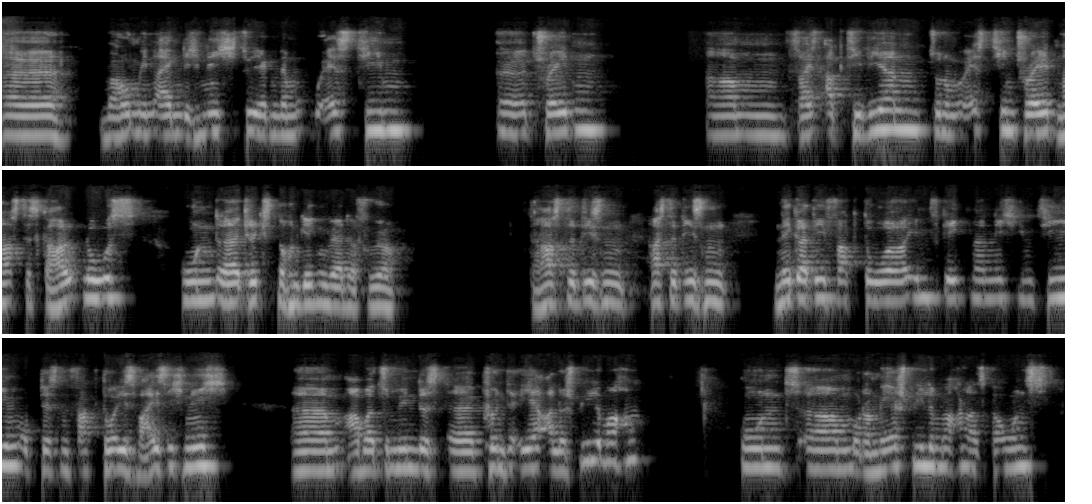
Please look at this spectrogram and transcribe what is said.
äh, warum ihn eigentlich nicht zu irgendeinem US-Team äh, traden. Ähm, das heißt, aktivieren, zu einem US-Team traden, hast das Gehalt los und äh, kriegst noch einen Gegenwert dafür. Dann hast du diesen, hast du diesen Negativfaktor Impfgegner nicht im Team. Ob das ein Faktor ist, weiß ich nicht. Ähm, aber zumindest äh, könnte er alle Spiele machen und ähm, oder mehr Spiele machen als bei uns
